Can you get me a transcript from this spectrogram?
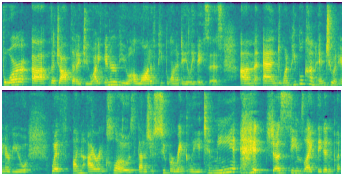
for uh, the job that I do, I interview a lot of people on a daily basis. Um, and when people come into an interview with unironed clothes that is just super wrinkly, to me, it just seems like they didn't put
